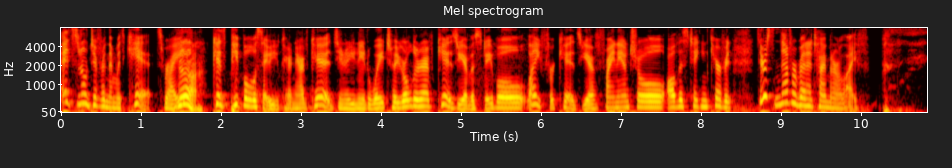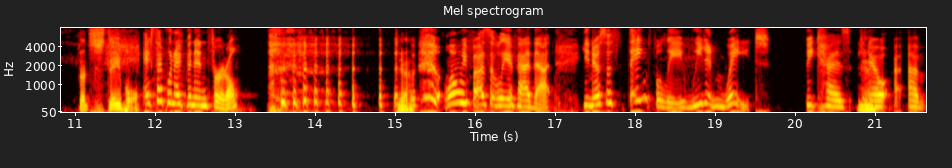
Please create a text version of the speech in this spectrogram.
it's no different than with kids, right? Yeah. Because people will say you can't have kids. You know, you need to wait till you're older to have kids. You have a stable life for kids. You have financial, all this taken care of. It. There's never been a time in our life, That's stable. except when I've been infertile, Yeah. when we possibly have had that. You know, so thankfully we didn't wait because you Yeah. know, um,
